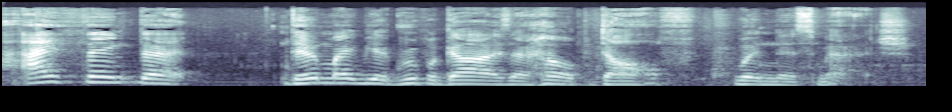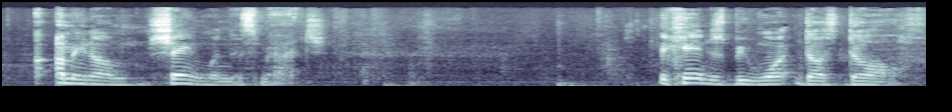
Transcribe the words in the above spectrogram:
I think that there might be a group of guys that help Dolph win this match. I mean, um, Shane win this match. It can't just be one just Dolph.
